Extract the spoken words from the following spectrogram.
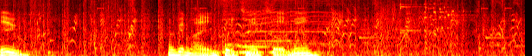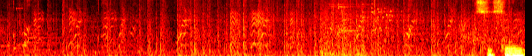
Dude. I'll get my inputs mixed up, man. So sorry.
